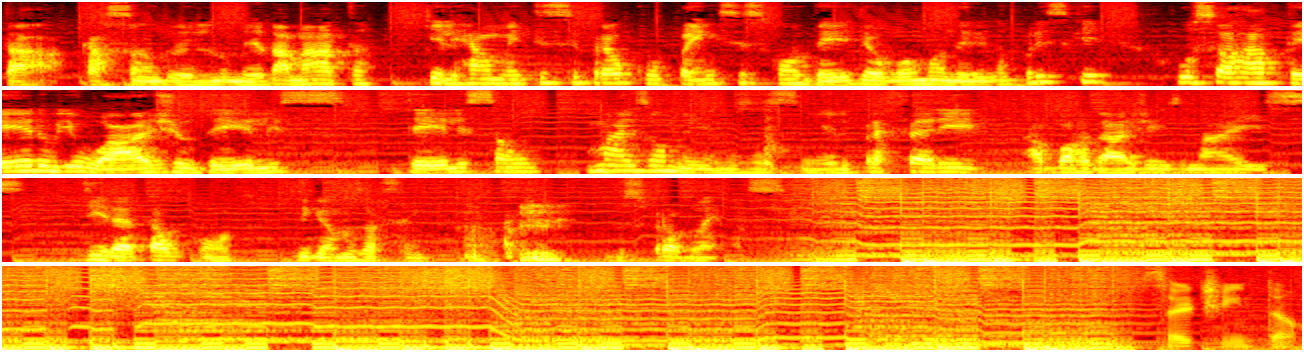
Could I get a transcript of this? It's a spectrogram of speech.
tá caçando ele no meio da mata, que ele realmente se preocupa em se esconder de alguma maneira. Então, por isso que o sorrateiro e o ágil deles dele são mais ou menos assim. Ele prefere abordagens mais direto ao ponto, digamos assim, dos problemas. Certinho, então.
